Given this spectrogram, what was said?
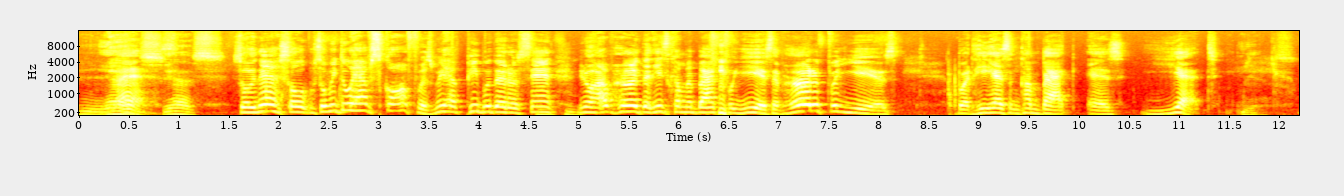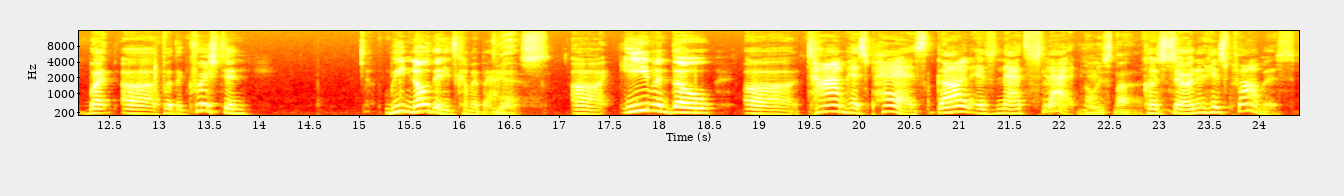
last. Yes. Yes. So then, so so we do have scoffers. We have people that are saying, Mm-hmm. you know, I've heard that he's coming back for years. I've heard it for years, but he hasn't come back as yet. Yes. But uh, for the Christian, we know that he's coming back. Yes. Uh, even though uh, time has passed, God is not slack No, He's not. concerning his promise.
